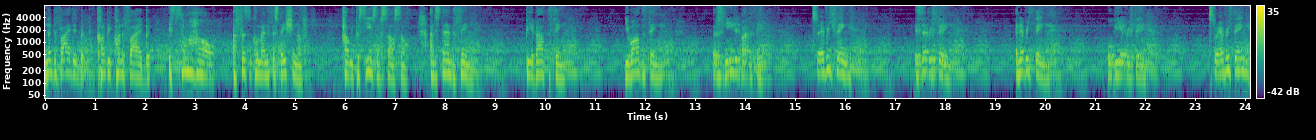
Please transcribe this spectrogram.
not divided but can't be quantified, but is somehow a physical manifestation of how we perceive ourselves. So understand the thing, be about the thing. You are the thing that is needed by the thing. So everything is everything, and everything will be everything. So everything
